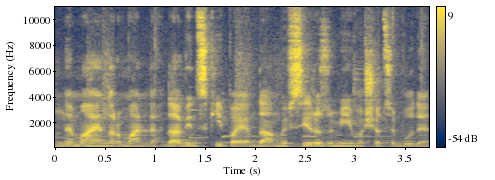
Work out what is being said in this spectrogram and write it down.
Немає нормальних, да, він скіпає, да. Ми всі розуміємо, що це буде.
